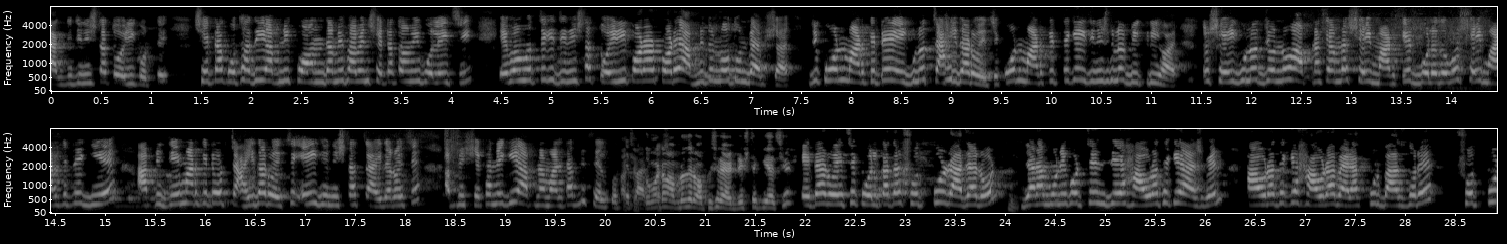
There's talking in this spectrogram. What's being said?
লাগছে জিনিসটা তৈরি করতে। সেটা কোথা দিয়ে আপনি কম দামে পাবেন সেটা তো আমি বলেইছি। এবং হচ্ছে কি জিনিসটা তৈরি করার পরে আপনি তো নতুন ব্যবসা যে কোন মার্কেটে এইগুলোর চাহিদা রয়েছে কোন মার্কেট থেকে এই জিনিসগুলো বিক্রি হয়। তো সেইগুলোর জন্য আপনাকে আমরা সেই মার্কেট বলে দেবো সেই মার্কেটে গিয়ে আপনি যে মার্কেটে ওর চাহিদা রয়েছে এই জিনিসটার চাহিদা রয়েছে আপনি সেখানে গিয়ে আপনার মালটা আপনি সেল করতে আচ্ছা পারবেন। ম্যাডাম আপনাদের অফিসের অ্যাড্রেসটা কি আছে? এটা রয়েছে কলকাতার সোদপুর রাজা রোড যারা মনে করছেন যে হাওড়া থেকে আসবেন হাওড়া থেকে হাওড়া ব্যারাকপুর বাস ধরে সোদপুর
